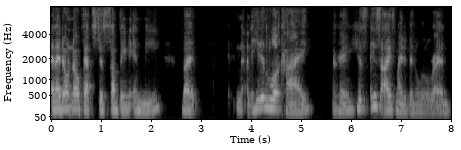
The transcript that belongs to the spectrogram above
And I don't know if that's just something in me, but he didn't look high. Okay. His his eyes might have been a little red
